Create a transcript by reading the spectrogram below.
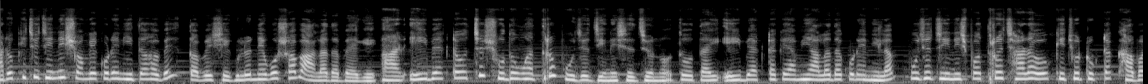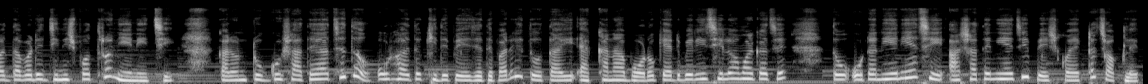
আরও কিছু জিনিস সঙ্গে করে নিতে হবে, তবে সেগুলো নেব সব আলাদা ব্যাগে। আর এই ব্যাগটা হচ্ছে শুধুমাত্র পুজোর জিনিসের জন্য, তো তাই এই ব্যাগটাকে আমি আলাদা করে নিলাম। পুজোর জিনিসপত্র ছাড়াও কিছু টুকটাক খাবার দাবারের জিনিসপত্র নিয়ে নিচ্ছি। কারণ টুগ্গু সাথে আছে তো ওর হয়তো খিদে পেয়ে যেতে পারে তো তাই একখানা বড় ক্যাডবেরি ছিল আমার কাছে। তো ওটা নিয়ে নিয়েছি আর সাথে নিয়েছি বেশ কয়েকটা চকলেট।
